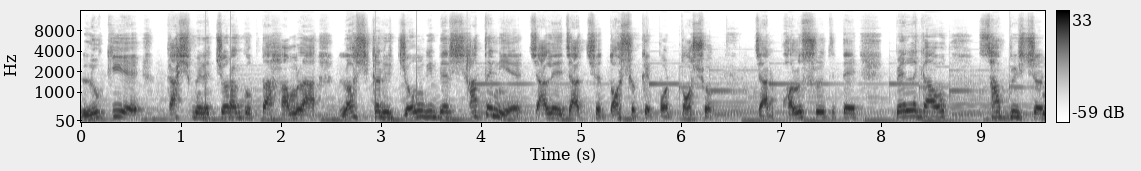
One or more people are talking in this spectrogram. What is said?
লুকিয়ে কাশ্মীরে চোরাগুপ্তা হামলা, লস্করি জঙ্গিদের সাথে নিয়ে চালিয়ে যাচ্ছে দশকের পর দশক, যার ফলশ্রুতিতে পেলগাঁও ছাব্বিশ জন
